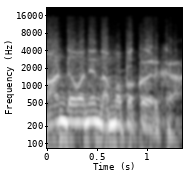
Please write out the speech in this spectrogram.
ஆண்டவனே நம்ம பக்கம் இருக்கான்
